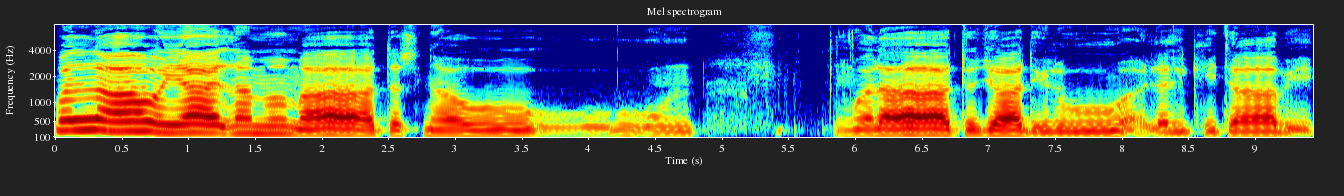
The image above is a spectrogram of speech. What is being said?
والله يعلم ما تصنعون. ولا تجادلوا على الكتاب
